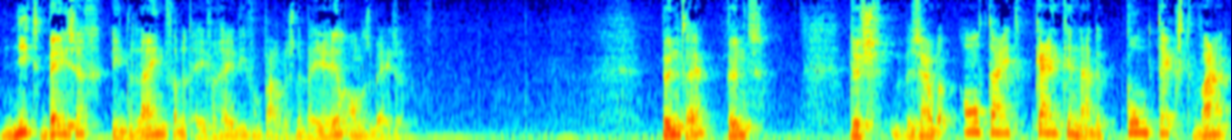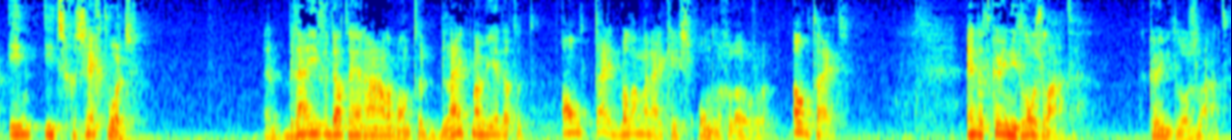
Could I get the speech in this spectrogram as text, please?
niet bezig in de lijn van het evangelie van Paulus. Dan ben je heel anders bezig. Punt hè, punt. Dus we zouden altijd kijken naar de context waarin iets gezegd wordt. En blijven dat herhalen, want het blijkt maar weer dat het altijd belangrijk is onder gelovigen. Altijd. En dat kun je niet loslaten. Dat kun je niet loslaten.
